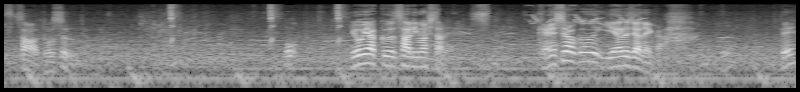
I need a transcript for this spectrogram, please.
さあどうするんだ？おようやく去りましたね。ケンシロウ君やるじゃないか。で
